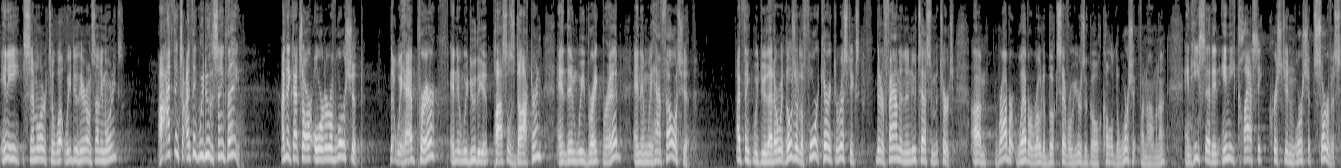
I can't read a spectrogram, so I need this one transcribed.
any similar to what we do here on Sunday mornings? I think so. I think we do the same thing. I think that's our order of worship that we have prayer, and then we do the apostles' doctrine, and then we break bread, and then we have fellowship. I think we do that. Those are the four characteristics that are found in the New Testament church. Um, Robert Webber wrote a book several years ago called The Worship Phenomenon, and he said in any classic Christian worship service,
